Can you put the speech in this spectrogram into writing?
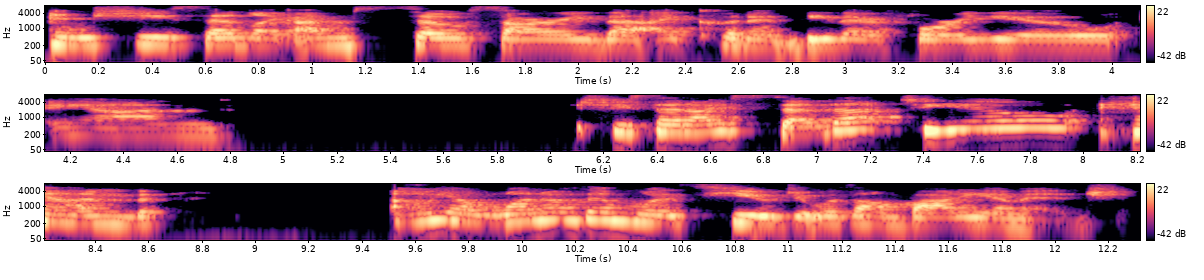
and she said like i'm so sorry that i couldn't be there for you and she said i said that to you and oh yeah one of them was huge it was on body image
